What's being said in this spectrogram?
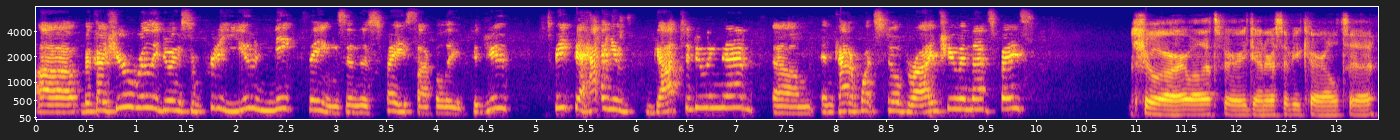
Uh, because you're really doing some pretty unique things in this space, I believe. Could you speak to how you got to doing that um, and kind of what still drives you in that space? Sure. Well, that's very generous of you, Carol, to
